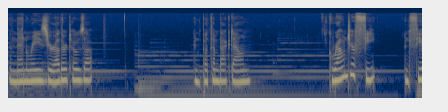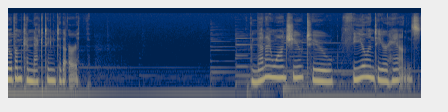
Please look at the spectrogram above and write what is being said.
And then raise your other toes up and put them back down. Ground your feet and feel them connecting to the earth. And then I want you to feel into your hands.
